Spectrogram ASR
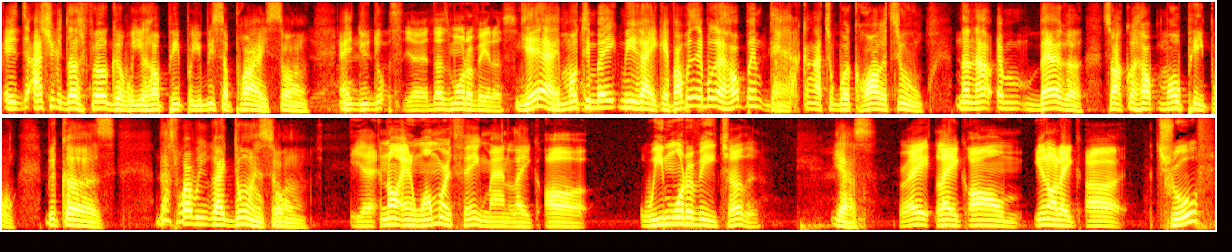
it actually does feel good when you help people. You'd be surprised. So, and you do, Yeah, it does motivate us. yeah, it motivate me. Like if I was able to help him, damn, I got to work harder too. No, not um, better, so I could help more people because that's what we like doing. So Yeah, no, and one more thing, man. Like, uh, we motivate each other, yes, right? Like, um, you know, like, uh, truth.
